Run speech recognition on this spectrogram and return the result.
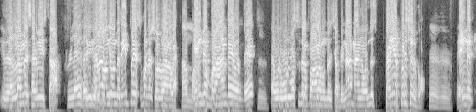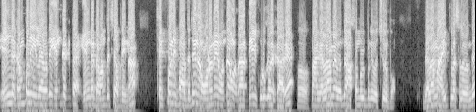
இது எல்லாமே சர்வீஸ் தான் இதெல்லாம் வந்து வந்து ரீப்ளேஸ்மெண்ட் சொல்லுவாங்கல்ல ஆமா. எங்க பிராண்டே வந்து. ஒரு ஒரு வருஷத்துல ப்ராப்ளம் வந்துருச்சு அப்படின்னா நாங்க வந்து தனியா பிரிச்சிருக்கோம். எங்க எங்க கம்பெனில வந்து எங்க கிட்ட எங்கிட்ட வந்துச்சு அப்படின்னா செக் பண்ணி பார்த்துட்டு நான் உடனே வந்து அவங்க வேற டிவி கொடுக்கறதுக்காக ஓ. நாங்க எல்லாமே வந்து அசம்பிள் பண்ணி வச்சிருப்போம் இது எல்லாமே ஐ பிளஸ்ல வந்து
